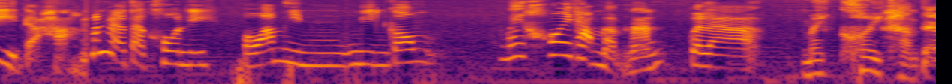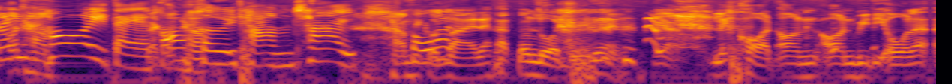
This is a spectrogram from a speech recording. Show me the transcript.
ติดอะค่ะ มันแล้วแต่คนนี่เพราะว่ามินมินก็ไม่ค่อยทำแบบนั้น เวลา ไม่ค่อยทำแต่ไม่ก็ทำ ค่อยแต่แต่ก็ก็ทำ เคยทำใช่ ทำผิดกฎหมายนะครับตำรวจดูด้วยเนี่ยเรคคอร์ดออนออนวิดีโอแล้ว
